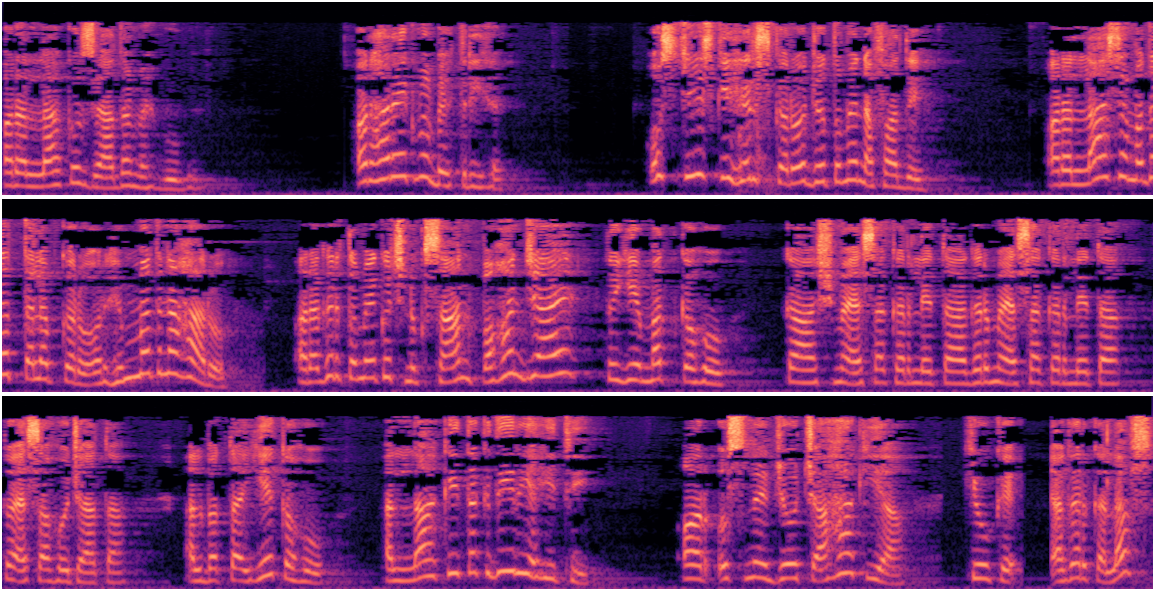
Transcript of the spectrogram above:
اور اللہ کو زیادہ محبوب ہے۔ اور ہر ایک میں بہتری ہے۔ اس چیز کی ہرس کرو جو تمہیں نفع دے۔ اور اللہ سے مدد طلب کرو اور ہمت نہ ہارو۔ اور اگر تمہیں کچھ نقصان پہنچ جائے تو یہ مت کہو، کاش میں ایسا کر لیتا، اگر میں ایسا کر لیتا تو ایسا ہو جاتا۔ البتہ یہ کہو، اللہ کی تقدیر یہی تھی۔ اور اس نے جو چاہا کیا، کیونکہ اگر کا لفظ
